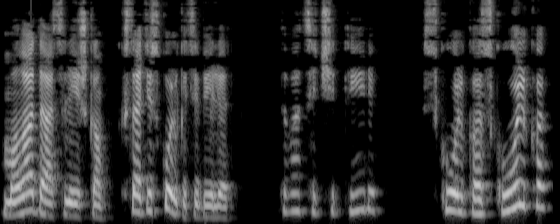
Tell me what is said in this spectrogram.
«Молода слишком. Кстати, сколько тебе лет?» «Двадцать четыре». «Сколько, сколько?»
